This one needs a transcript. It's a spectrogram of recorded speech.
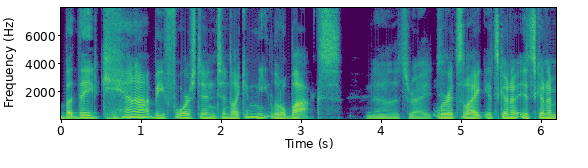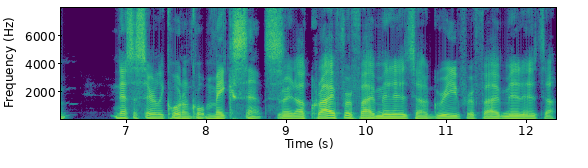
but they cannot be forced into like a neat little box No, that's right. where it's like it's gonna it's gonna necessarily quote unquote make sense. Right. I'll cry for five minutes. I'll grieve for five minutes. I'll,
